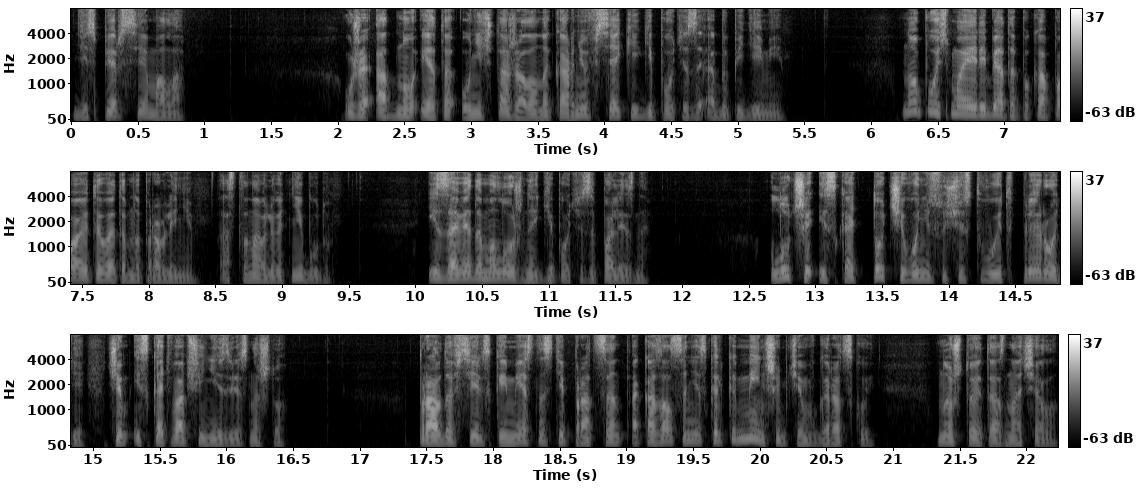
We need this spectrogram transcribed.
дисперсия мала. Уже одно это уничтожало на корню всякие гипотезы об эпидемии. Но пусть мои ребята покопают и в этом направлении, останавливать не буду. И заведомо ложные гипотезы полезны. Лучше искать то, чего не существует в природе, чем искать вообще неизвестно что. Правда, в сельской местности процент оказался несколько меньшим, чем в городской. Но что это означало?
